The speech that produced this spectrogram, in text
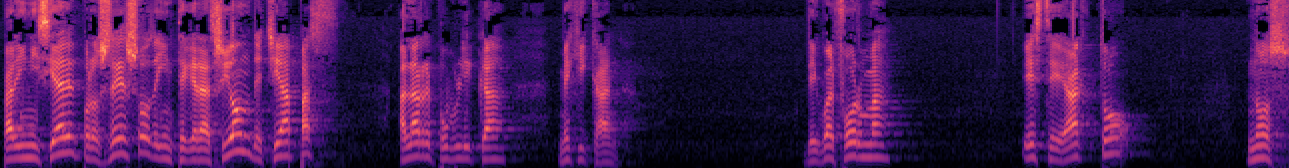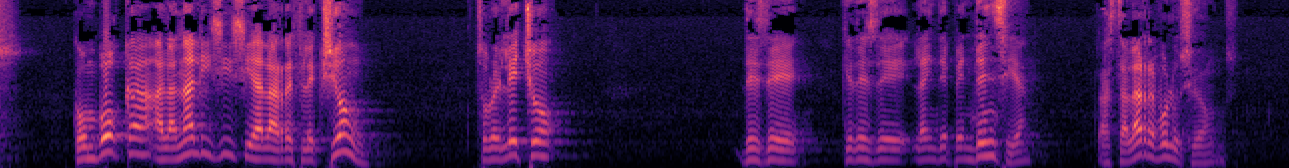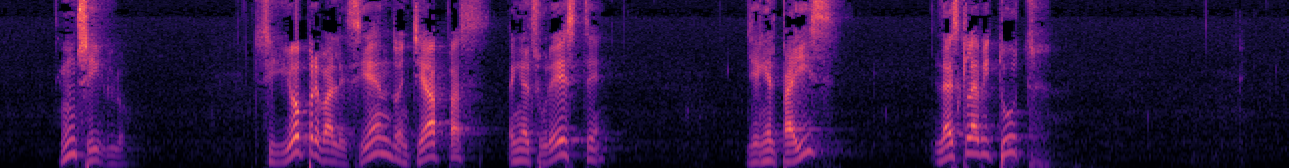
para iniciar el proceso de integración de Chiapas a la República Mexicana. De igual forma, este acto nos convoca al análisis y a la reflexión sobre el hecho desde que desde la independencia hasta la revolución, un siglo, siguió prevaleciendo en Chiapas, en el sureste y en el país la esclavitud,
